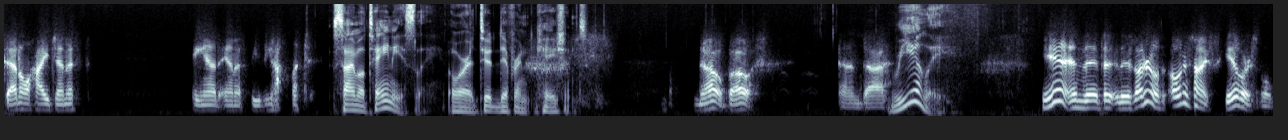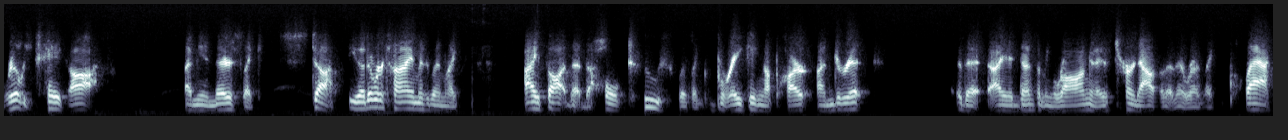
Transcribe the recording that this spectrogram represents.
dental hygienist and anesthesiologist. Simultaneously or at two different occasions? No, both. And uh, Really? yeah, and the, the, there's ultra- ultrasonic scalers will really take off. I mean, there's like stuff. You know, there were times when like I thought that the whole tooth was like breaking apart under it. That I had done something wrong, and it just turned out that there was like plaque,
